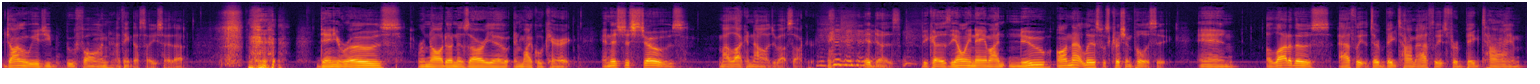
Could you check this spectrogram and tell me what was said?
John Luigi Buffon, I think that's how you say that. Danny Rose, Ronaldo Nazario, and Michael Carrick. And this just shows my lack of knowledge about soccer. it does. Because the only name I knew on that list was Christian Pulisic. And a lot of those athletes, they're big time athletes for big time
